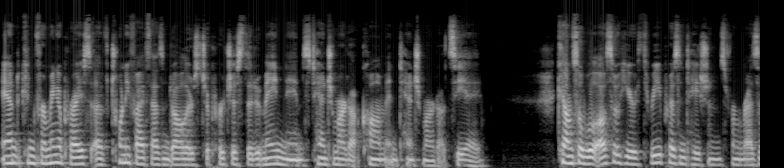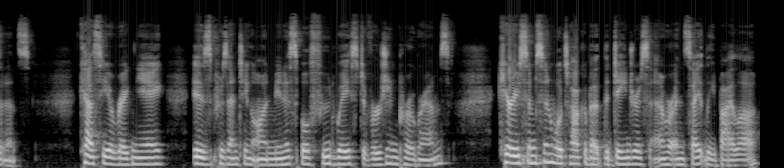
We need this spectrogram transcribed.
and confirming a price of $25,000 to purchase the domain names tantramar.com and tantramar.ca. Council will also hear three presentations from residents. Cassia Regnier is presenting on municipal food waste diversion programs. Carrie Simpson will talk about the dangerous or unsightly bylaw.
